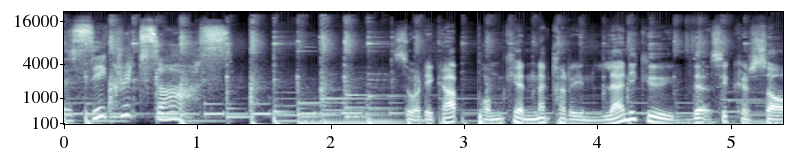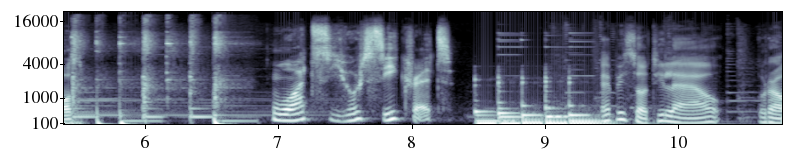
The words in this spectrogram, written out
The secret sauce. สวัสดีครับ ผมเคนนักครินทร์และนี่คือ The Secret Sauce What's your secret? เอพิโซดที่แล้วเรา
